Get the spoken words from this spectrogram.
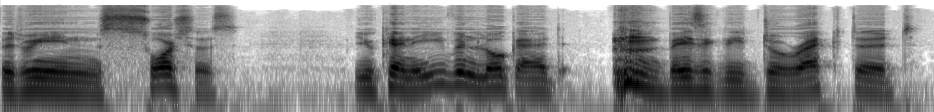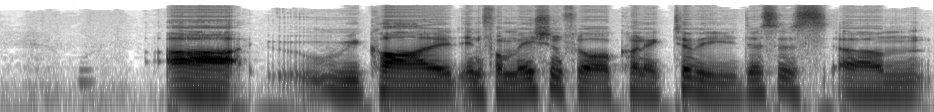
between sources. You can even look at basically directed, uh, we call it information flow or connectivity. This is um,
